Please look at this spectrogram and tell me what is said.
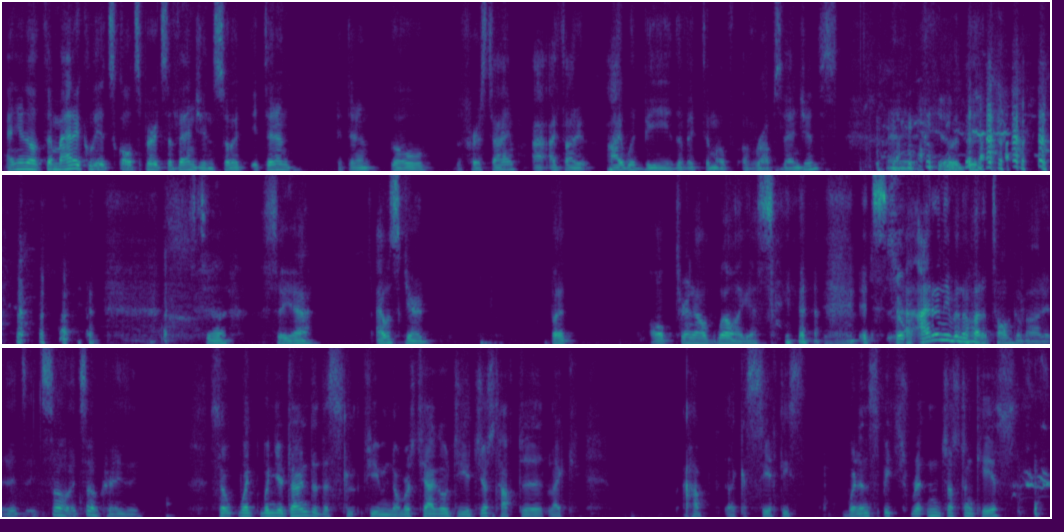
And you know, thematically, it's called Spirits of Vengeance, so it, it didn't it didn't go the first time. I, I thought it, I would be the victim of, of Rob's vengeance, and it, it would be. so so yeah, I was scared, but all turned out well, I guess. it's So- I don't even know how to talk about it. It's it's so it's so crazy. So when when you're down to this few numbers, Thiago, do you just have to like have like a safety winning speech written just in case?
